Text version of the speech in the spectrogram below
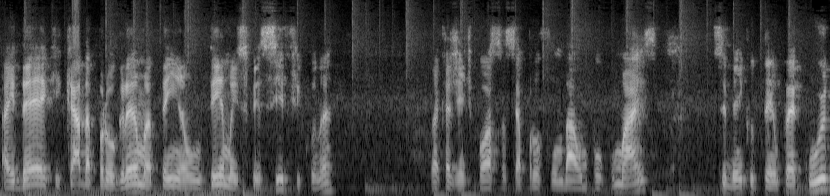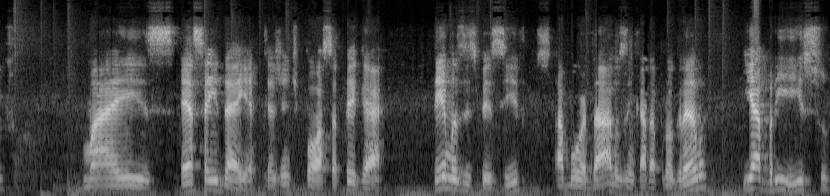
A ideia é que cada programa tenha um tema específico, né, para que a gente possa se aprofundar um pouco mais, se bem que o tempo é curto, mas essa é a ideia, que a gente possa pegar temas específicos, abordá-los em cada programa e abrir isso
